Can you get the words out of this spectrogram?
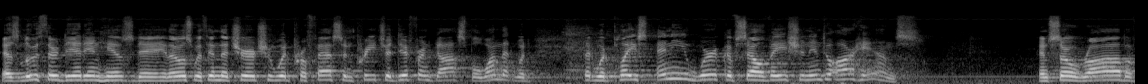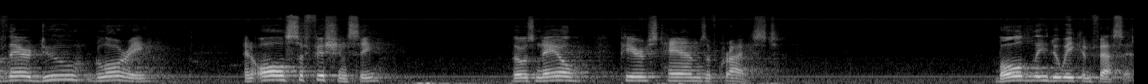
as Luther did in his day, those within the church who would profess and preach a different gospel, one that would, that would place any work of salvation into our hands, and so rob of their due glory and all sufficiency those nail pierced hands of Christ. Boldly do we confess it.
